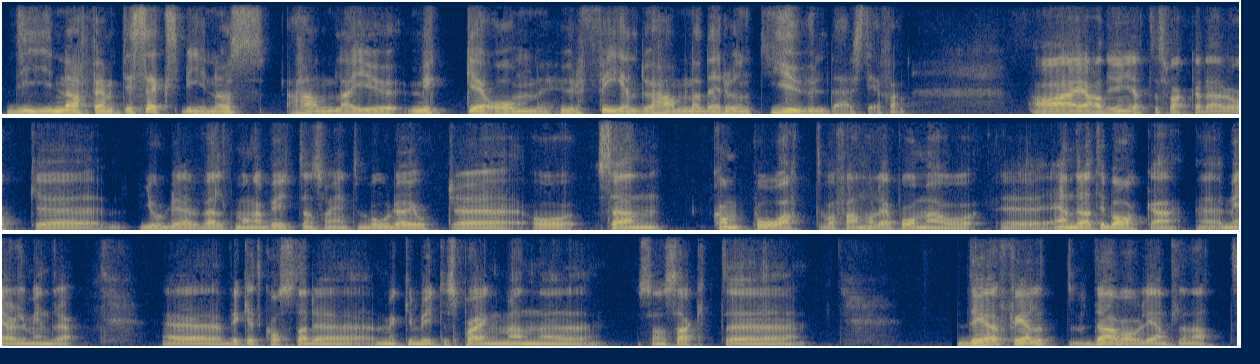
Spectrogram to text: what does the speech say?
Dina 56 minus handlar ju mycket om hur fel du hamnade runt jul där, Stefan. Ja, jag hade ju en jättesvacka där och eh, gjorde väldigt många byten som jag inte borde ha gjort. Eh, och sen kom på att vad fan håller jag på med och eh, ändra tillbaka eh, mer eller mindre. Eh, vilket kostade mycket bytespoäng men eh, som sagt eh, det felet där var väl egentligen att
